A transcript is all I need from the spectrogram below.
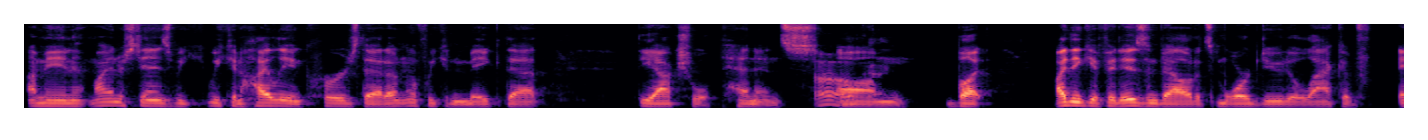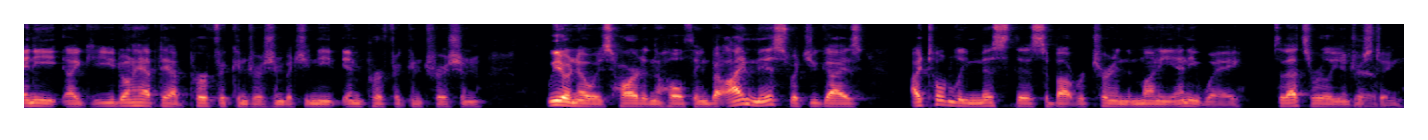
I mean, my understanding is we we can highly encourage that. I don't know if we can make that the actual penance. Oh, okay. Um, but I think if it is invalid, it's more due to lack of any like you don't have to have perfect contrition, but you need imperfect contrition. We don't know his heart in the whole thing, but I miss what you guys. I totally missed this about returning the money anyway. So that's really interesting.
